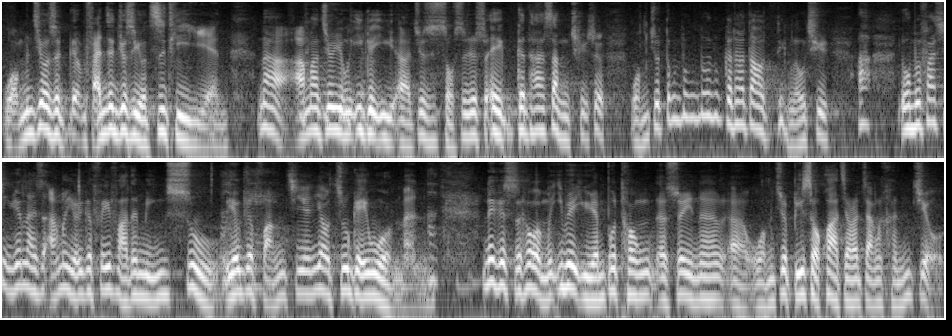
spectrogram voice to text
我们就是跟反正就是有肢体语言。那阿妈就用一个语呃就是手势就说哎跟他上去，所以我们就咚咚咚咚跟他到顶楼去啊。我们发现原来是阿妈有一个非法的民宿，有一个房间要租给我们。那个时候我们因为语言不通，呃，所以呢，呃，我们就比手画脚的讲了很久。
